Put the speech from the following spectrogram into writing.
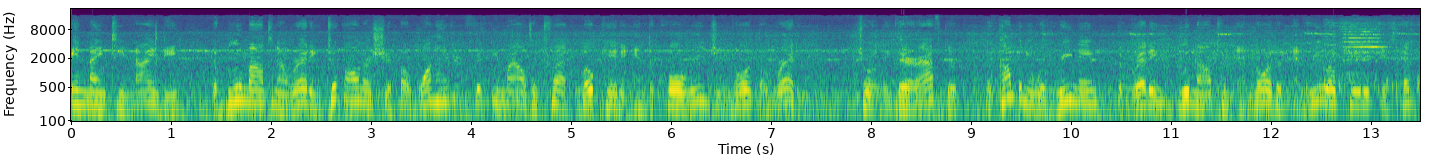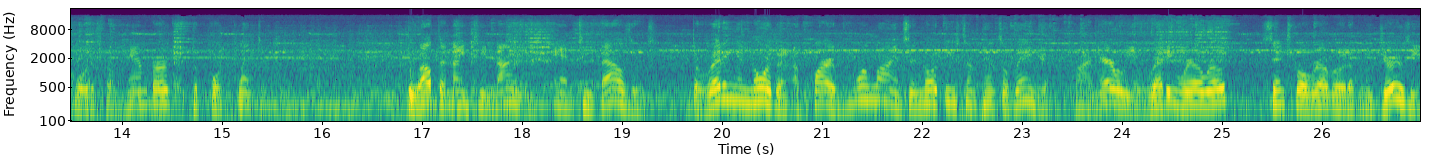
In 1990, the Blue Mountain and Reading took ownership of 150 miles of track located in the coal region north of Reading. Shortly thereafter, the company was renamed the Reading, Blue Mountain, and Northern and relocated its headquarters from Hamburg to Port Clinton. Throughout the 1990s and 2000s, the Reading and Northern acquired more lines in northeastern Pennsylvania, primarily in Reading Railroad, Central Railroad of New Jersey,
